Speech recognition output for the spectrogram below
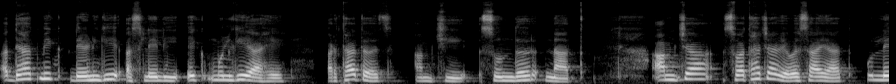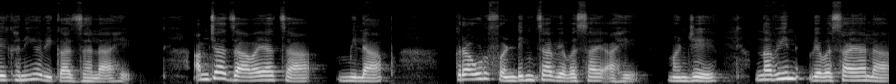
आध्यात्मिक देणगी असलेली एक मुलगी आहे अर्थातच आमची सुंदर नात. आमच्या स्वतःच्या व्यवसायात उल्लेखनीय विकास झाला आहे. आमच्या जावयाचा मिलाप क्राऊड फंडिंगचा व्यवसाय आहे म्हणजे नवीन व्यवसायाला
